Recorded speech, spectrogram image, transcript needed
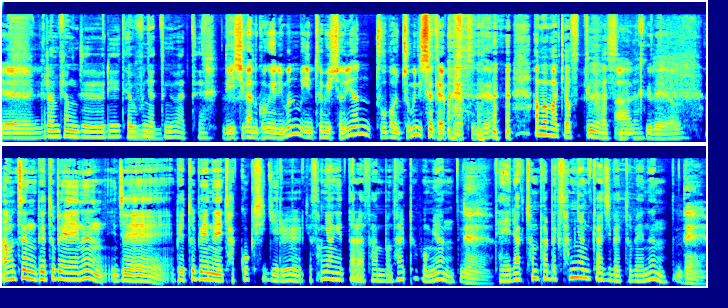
예. 그런 평들이 대부분이었던 음. 것 같아요. 4시간 공연이면 인터미션이 한 두 번쯤은 있어야 될 것 같은데요. 한 번밖에 없었던 것 같습니다. 아, 그래요. 아무튼 베토벤은 이제 베토벤의 작곡 시기를 성향에 따라서 한번 살펴보면 네. 대략 1803년까지 베토벤은 네.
